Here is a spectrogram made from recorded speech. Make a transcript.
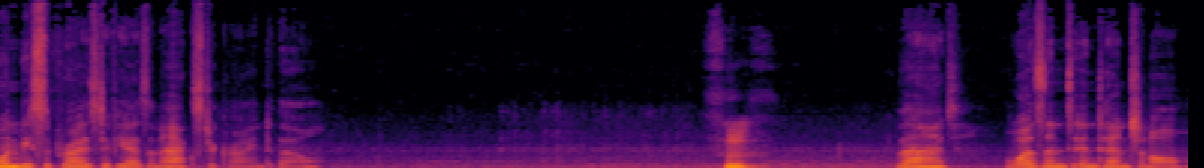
Wouldn't be surprised if he has an axe to grind, though. Hmm. That wasn't intentional.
